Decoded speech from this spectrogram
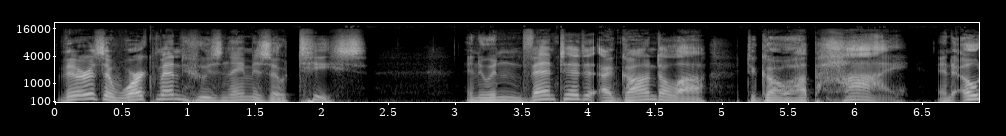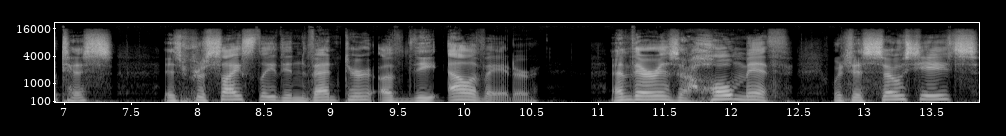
There is a workman whose name is Otis, and who invented a gondola to go up high, and Otis is precisely the inventor of the elevator. And there is a whole myth which associates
